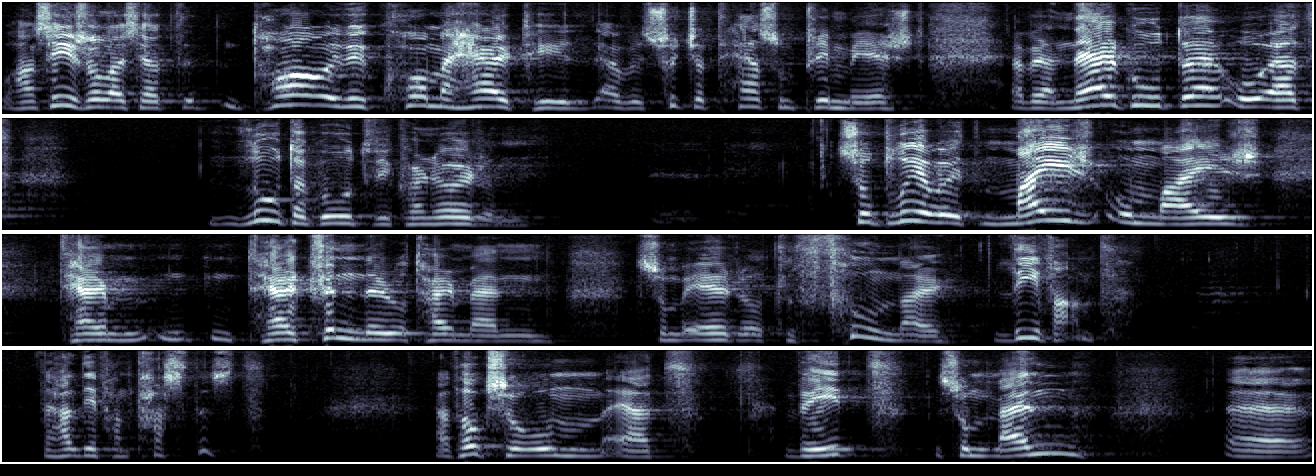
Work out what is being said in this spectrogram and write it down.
Og han sier så såleis at ta og vi kommer her til, er vi sutja det som primært, er vi er nærgode og at luta god vi kvarnøren, så blir vi mer og mer ter, ter kvinner og ter menn som er til fullnar livand. Det er helt fantastisk. Jeg tok så om at vi som menn eh,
